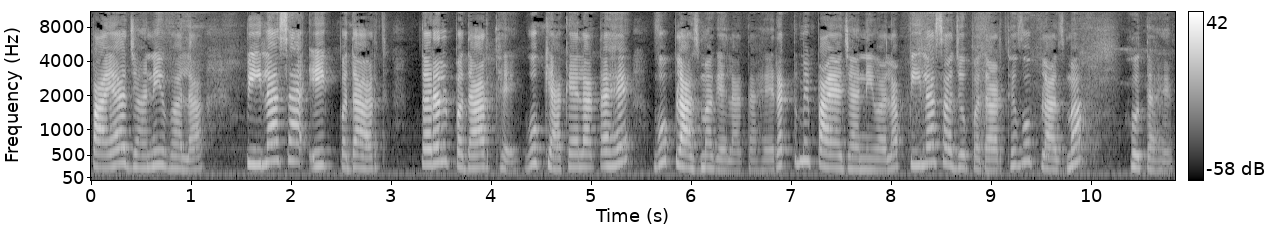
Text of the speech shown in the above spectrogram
पाया जाने वाला पीला सा एक पदार्थ, तरल पदार्थ है, वो क्या कहलाता है? वो प्लाज्मा कहलाता है। रक्त में पाया जाने वाला पीला सा जो पदार्थ है, वो प्लाज्मा होता है।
